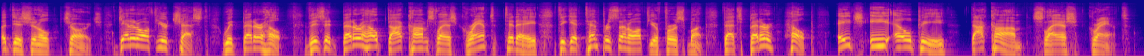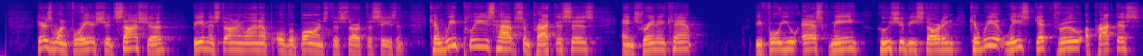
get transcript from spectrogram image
additional charge. Get it off your chest with BetterHelp. Visit betterhelp.com slash grant today to get 10% off your first month. That's betterhelp, H-E-L-P dot com slash grant. Here's one for you. Should Sasha be in the starting lineup over Barnes to start the season? Can we please have some practices and training camp before you ask me who should be starting? Can we at least get through a practice?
